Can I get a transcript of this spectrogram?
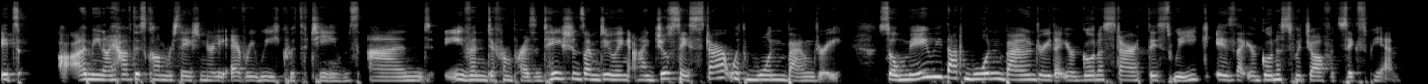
it's I mean, I have this conversation nearly every week with teams and even different presentations I'm doing. And I just say, start with one boundary. So maybe that one boundary that you're going to start this week is that you're going to switch off at 6 p.m.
